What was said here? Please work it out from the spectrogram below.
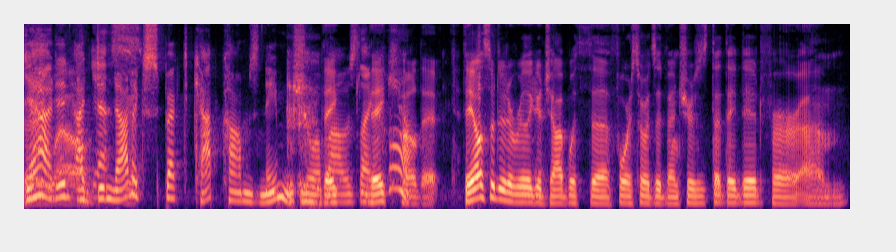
Very Yeah, I did. I well. did not expect Capcom's name to show up. they I was like, they huh. killed it. They also did a really Yeah. good job with the Four Swords Adventures that they did for um,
